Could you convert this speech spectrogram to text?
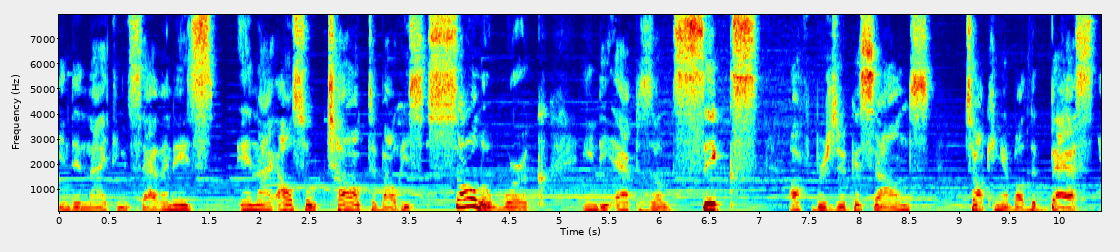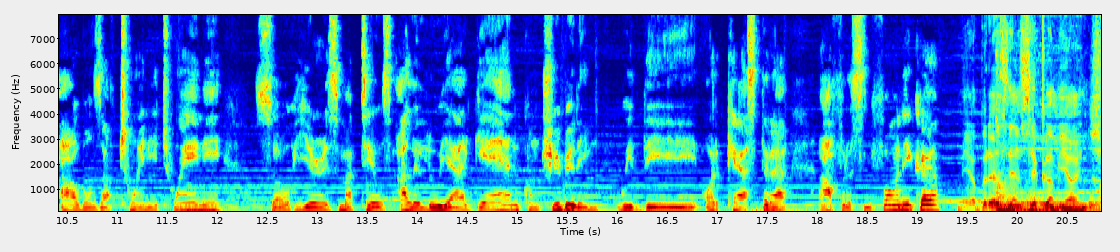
in the 1970s. And I also talked about his solo work in the episode 6 of Brazuca Sounds, talking about the best albums of 2020. So here is Mateus Aleluia again, contributing with the Orquestra Afro Sinfônica. Minha presença é caminhante.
